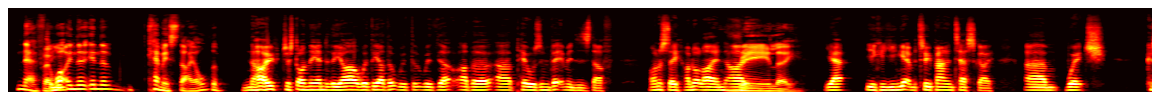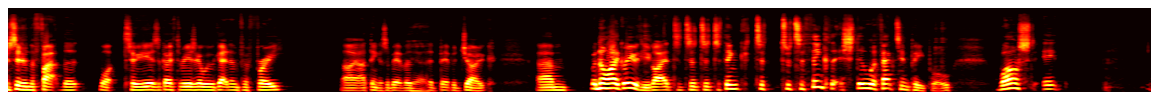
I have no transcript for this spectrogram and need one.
Never. So you- what in the in the chemist aisle? The No, just on the end of the aisle with the other with the with the other uh, pills and vitamins and stuff. Honestly, I'm not lying. I, really? Yeah, you can you can get them for two pound in Tesco, um, which, considering the fact that what two years ago, three years ago, we were getting them for free, I I think it's a bit of a, Yeah. a bit of a joke. Um, but no, I agree with you. Like to to, to, to think to, to to think that it's still affecting people, whilst it.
